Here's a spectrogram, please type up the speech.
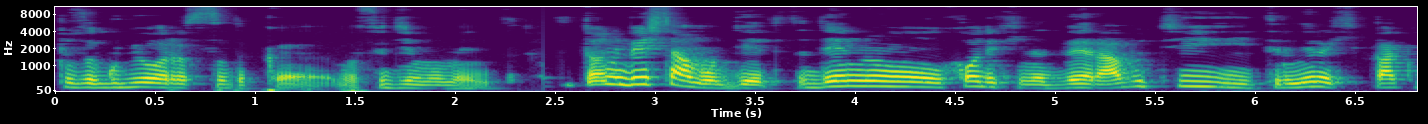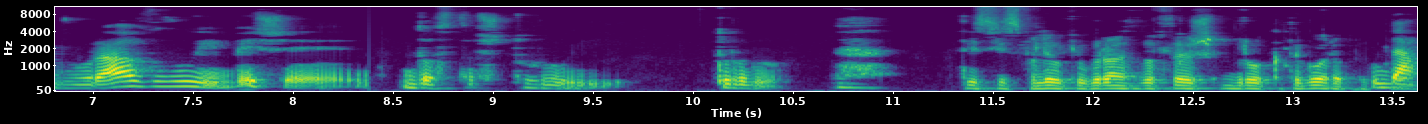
позагубила разсъдъка в един момент. То не беше само от диетата, ден, но ходех и на две работи и тренирах и пак дворазово и беше доста штуро и трудно ти си свалил килограмите да влезеш в друга категория. Предполагам.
